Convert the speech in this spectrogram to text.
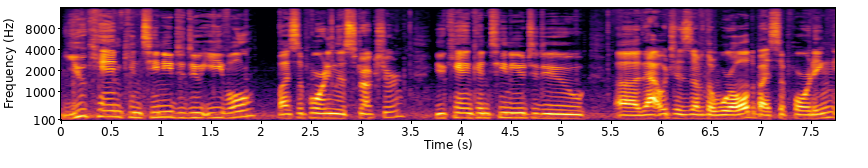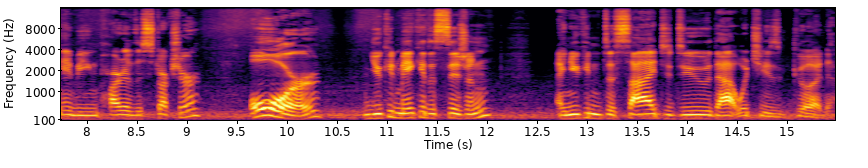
You can continue to do evil by supporting this structure. You can continue to do uh, that which is of the world by supporting and being part of the structure. Or you can make a decision and you can decide to do that which is good.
